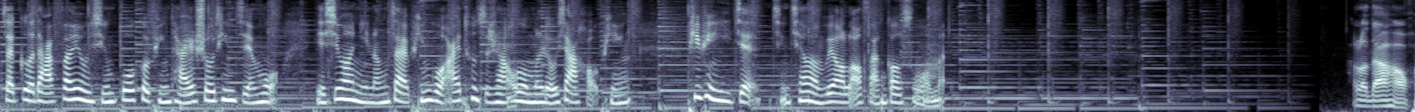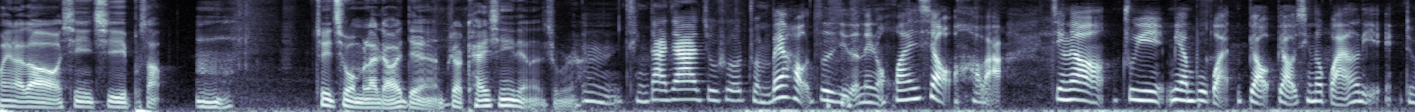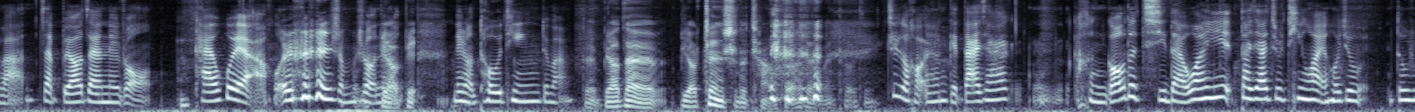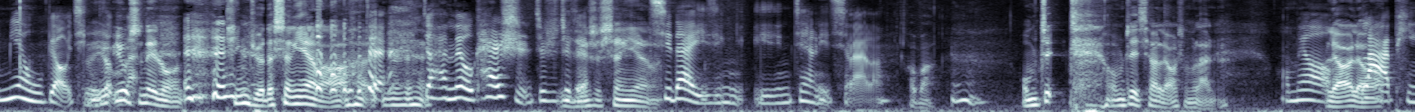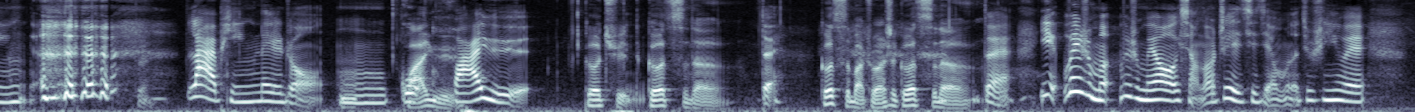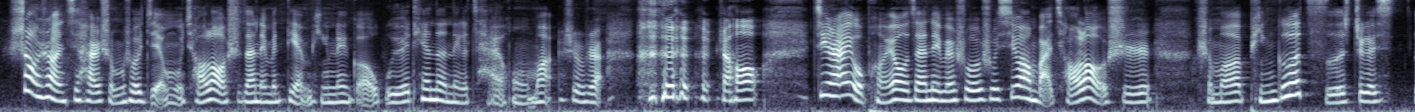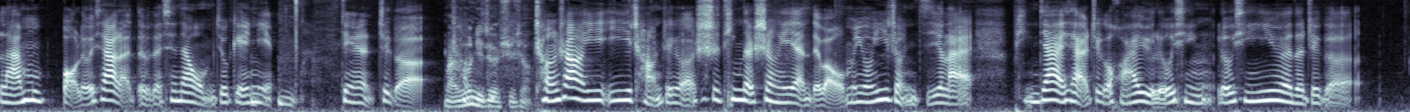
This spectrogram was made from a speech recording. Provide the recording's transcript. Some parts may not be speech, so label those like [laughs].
在各大泛用型播客平台收听节目，也希望你能在苹果 iTunes 上为我们留下好评。批评意见，请千万不要劳烦告诉我们。Hello，大家好，欢迎来到新一期不丧。嗯，这一期我们来聊一点比较开心一点的，是不是？嗯，请大家就说准备好自己的那种欢笑，好吧？尽量注意面部管表表情的管理，对吧？再不要在那种。开会啊，或者 [laughs] 什么时候那种那种偷听，对吧？对，不要在比较正式的场合在外面 [laughs] 偷听。这个好像给大家很高的期待，万一大家就听完以后就都是面无表情，又又是那种 [laughs] 听觉的盛宴了啊！对，就还没有开始，就是这个是盛宴了，期待已经已经建立起来了。好吧，嗯，我们这我们这期要聊什么来着？我们要聊一聊辣评。对。辣评那种，嗯，华语华语歌曲歌词的，对，歌词吧，主要是歌词的。对，因为什么为什么要想到这一期节目呢？就是因为上上一期还是什么时候节目，乔老师在那边点评那个五月天的那个彩虹嘛，是不是？[laughs] 然后竟然有朋友在那边说说希望把乔老师什么评歌词这个栏目保留下来，对不对？现在我们就给你。点这个满足你这个需求，呈上一一场这个视听的盛宴，对吧？我们用一整集来评价一下这个华语流行流行音乐的这个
